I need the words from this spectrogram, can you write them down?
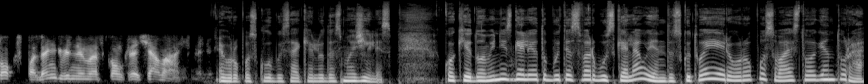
toks palengvinimas konkrečiam asmeniui. Europos klubui sakė Liudas Mažylis. Kokie duomenys galėtų būti svarbus keliaujant, diskutuoja ir Europos vaistų agentūra,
